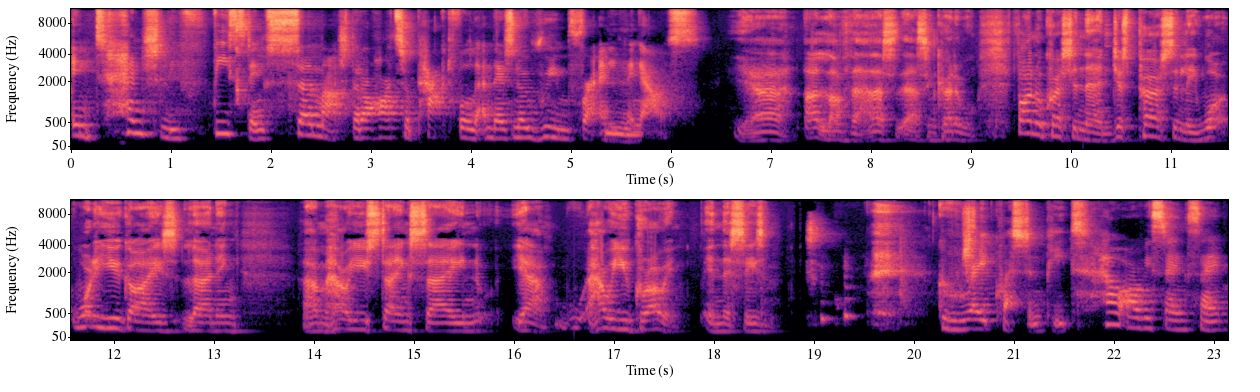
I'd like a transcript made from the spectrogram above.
intentionally feasting so much that our hearts are packed full and there's no room for anything mm. else. Yeah, I love that. That's that's incredible. Final question then, just personally, what what are you guys learning? Um, how are you staying sane? Yeah, how are you growing in this season? Great question, Pete. How are we staying sane?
